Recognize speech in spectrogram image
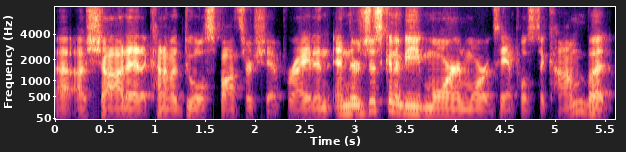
uh, a shot at a kind of a dual sponsorship, right? And, and there's just going to be more and more examples to come. But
